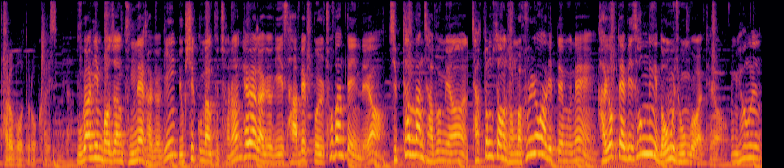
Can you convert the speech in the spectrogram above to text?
다뤄보도록 하겠습니다. 무각인 버전 국내 가격이 69만 9천 원, 해외 가격이 400불 초반대인데요. 집탄만 잡으면 작동성은 정말 훌륭하기 때문에 가격 대비 성능이 너무 좋은 것 같아요. 그럼 형은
